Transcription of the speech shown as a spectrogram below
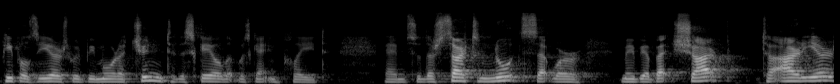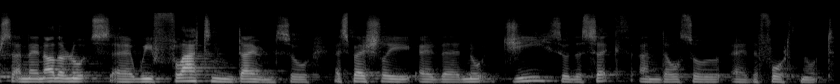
people's ears would be more attuned to the scale that was getting played. Um, so there's certain notes that were maybe a bit sharp to our ears, and then other notes uh, we flattened down. So especially uh, the note G, so the sixth, and also uh, the fourth note.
